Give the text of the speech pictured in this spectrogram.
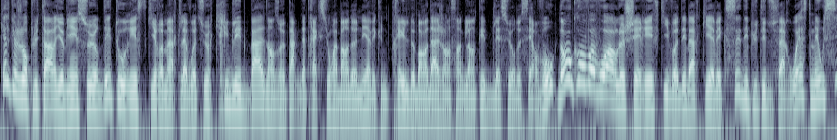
Quelques jours plus tard, il y a bien sûr des touristes qui remarquent la voiture criblée de balles dans un parc d'attractions abandonné avec une trail de bandage ensanglanté de blessures de cerveau. Donc, on va voir le shérif qui va débarquer avec ses députés du Far West, mais aussi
